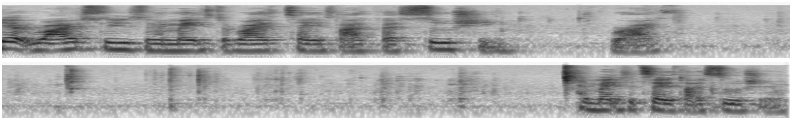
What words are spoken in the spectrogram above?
that rice seasoning makes the rice taste like a sushi rice. It makes it taste like sushi.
